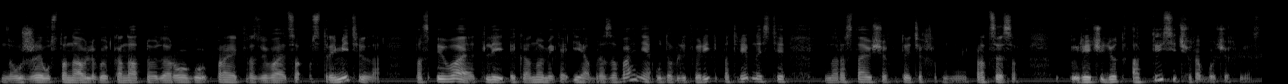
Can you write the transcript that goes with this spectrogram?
уже устанавливают канатную дорогу, проект развивается стремительно. Поспевает ли экономика и образование удовлетворить потребности нарастающих вот этих процессов? Речь идет о тысяче рабочих мест.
